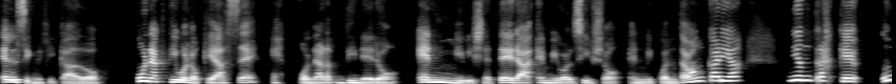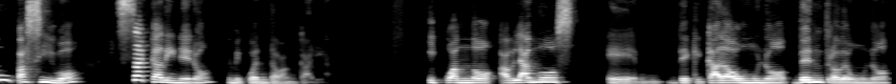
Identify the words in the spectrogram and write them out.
el significado, un activo lo que hace es poner dinero en mi billetera, en mi bolsillo, en mi cuenta bancaria, mientras que un pasivo saca dinero de mi cuenta bancaria. Y cuando hablamos eh, de que cada uno, dentro de uno,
